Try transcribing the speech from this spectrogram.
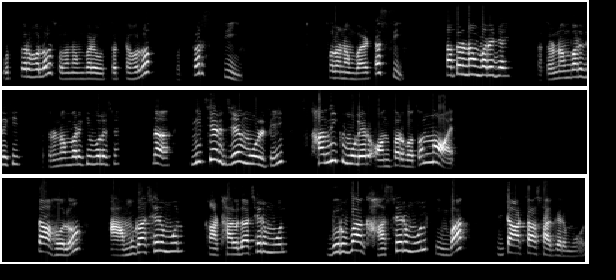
উত্তর হলো? ষোলো নম্বরের উত্তরটা হলো উত্তর সি। ষোলো নম্বরেরটা সি। সতেরো নম্বরে যাই। সতেরো নম্বরে দেখি। সতেরো নম্বরে কি বলেছে? না, নিচের যে মূলটি স্থানিক মূলের অন্তর্গত নয়, তা হলো আম গাছের মূল, কাঁঠাল গাছের মূল দুর্বা ঘাসের মূল কিংবা ডাঁটা শাকের মূল।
